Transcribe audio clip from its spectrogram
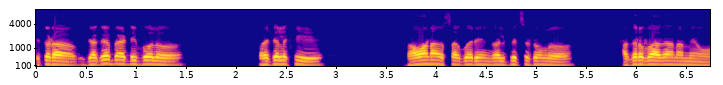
ఇక్కడ జగ్గపేట డిపోలో ప్రజలకి రవాణా సౌకర్యం కల్పించడంలో అగ్రభాగాన మేము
